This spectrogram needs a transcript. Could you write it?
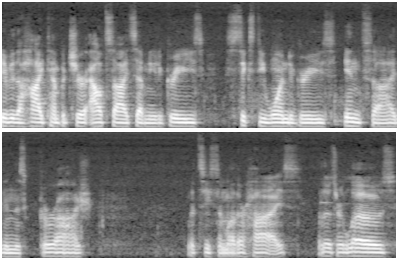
give you the high temperature outside 70 degrees 61 degrees inside in this garage. Let's see some other highs. Those are lows.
